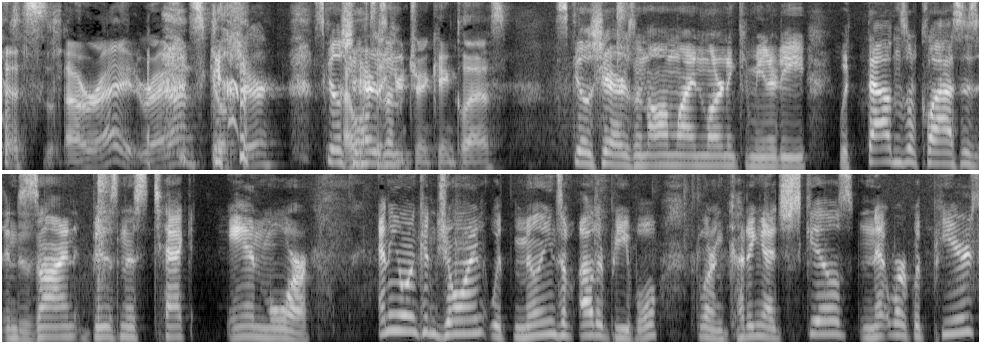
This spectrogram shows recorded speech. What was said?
That's all right. Right on Skillshare. Skillshare is take an your drinking class. Skillshare is an online learning community with thousands of classes in design, business, tech, and more. Anyone can join with millions of other people to learn cutting edge skills, network with peers,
